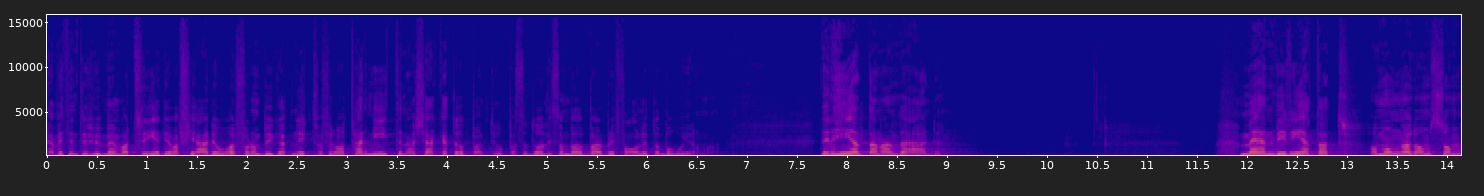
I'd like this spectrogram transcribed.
jag vet inte hur, men var tredje, var fjärde år får de bygga ett nytt, för då har termiterna käkat upp alltihopa. Så då liksom börjar det bli farligt att bo i dem. Det är en helt annan värld. Men vi vet att av många av dem som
